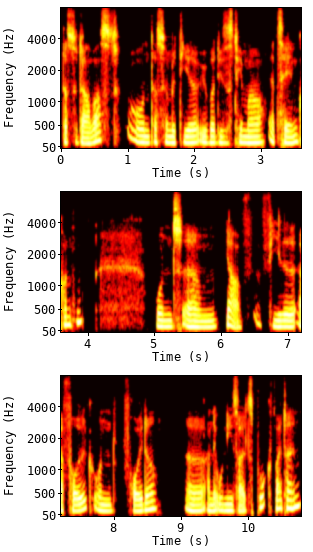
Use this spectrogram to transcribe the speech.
dass du da warst und dass wir mit dir über dieses Thema erzählen konnten. Und ähm, ja, viel Erfolg und Freude an der Uni Salzburg weiterhin.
